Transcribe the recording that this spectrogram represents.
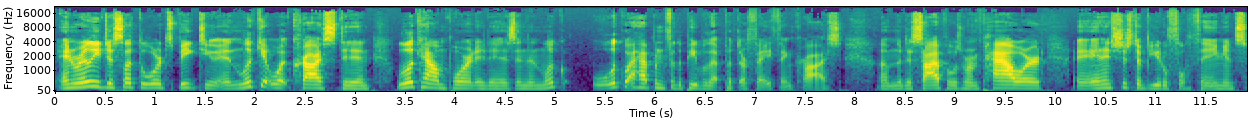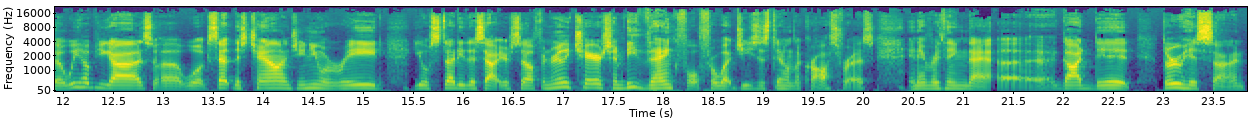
And really just let the Lord speak to you and look at what Christ did. Look how important it is. And then look look what happened for the people that put their faith in Christ. Um, the disciples were empowered, and it's just a beautiful thing. And so we hope you guys uh, will accept this challenge and you will read, you'll study this out yourself, and really cherish and be thankful for what Jesus did on the cross for us and everything that uh, God did through His Son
